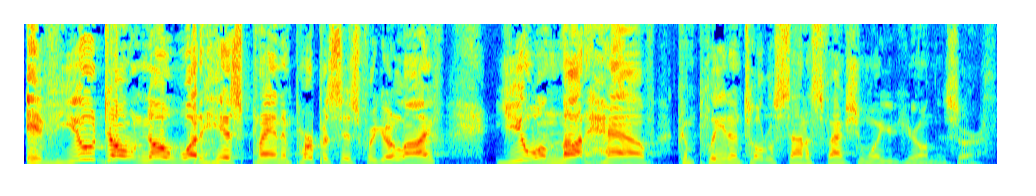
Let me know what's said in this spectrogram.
If you don't know what His plan and purpose is for your life, you will not have complete and total satisfaction while you're here on this earth.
